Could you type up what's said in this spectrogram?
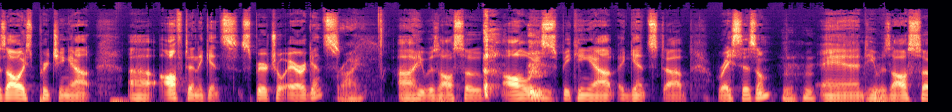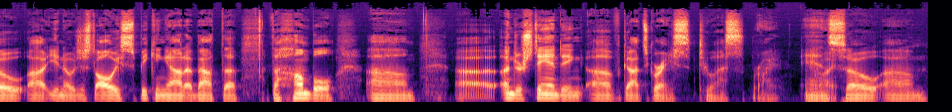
was always preaching out uh, often against spiritual arrogance. Right. Uh, he was also always speaking out against uh, racism, Mm-hmm. and he was also, uh, you know, just always speaking out about the the humble um, uh, understanding of God's grace to us. Right. And right. so um,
